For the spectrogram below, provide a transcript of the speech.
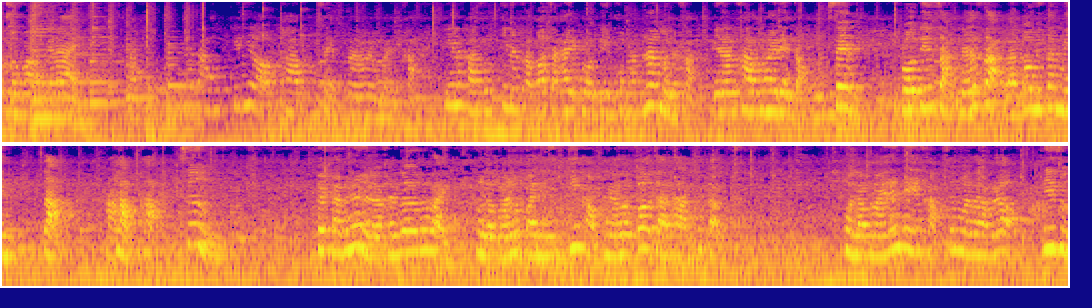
คนเบาๆก็ได้ค่ะจากซุกี้ที่เราทำเสร็จมาใหม่ๆค่ะ นี่นะคะซุกี้นะคะก็จะให้โปรตีนครบทั้งห้าหมื่นค่ะมีทั้งคาร์โบไฮเดรตจากวุ้นเส้น โปรตีนจากเนื้อสัตว์แล้วก็วิตามินจากผักค่ะ ซึ่งเป็นไปไม่ได้เลยนะคะก็จะใส่ผลไม้ลงไปในซุกี้ค่ะเพราะฉะนั้นเราก็จะทานคู่กับผลไม้นั่นเองค่ะ ซึ่งมันจะทำให้เราดีสุด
